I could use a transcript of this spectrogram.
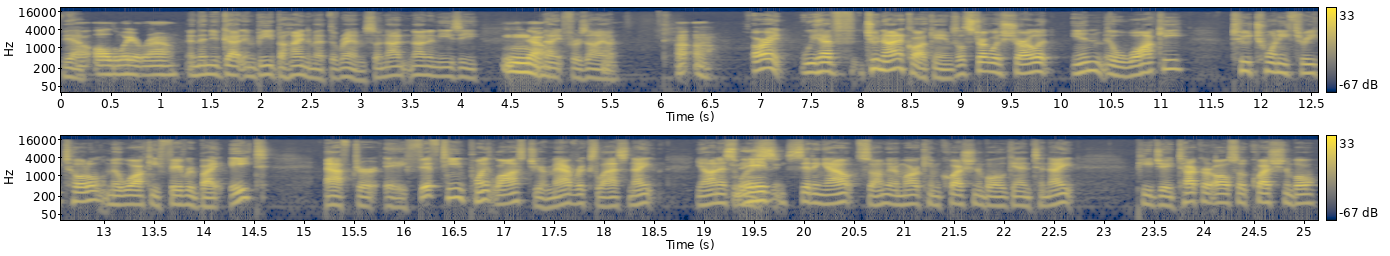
Yeah. Uh, all the way around. And then you've got Embiid behind him at the rim, so not not an easy no. night for Zion. Uh uh-uh. uh All right, we have two nine o'clock games. Let's start with Charlotte in Milwaukee. 223 total. Milwaukee favored by eight after a 15 point loss to your Mavericks last night. Giannis Amazing. was sitting out, so I'm going to mark him questionable again tonight. PJ Tucker also questionable.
